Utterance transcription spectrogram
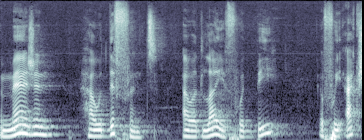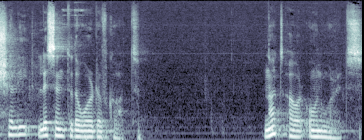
Imagine how different our life would be if we actually listen to the Word of God. Not our own words,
